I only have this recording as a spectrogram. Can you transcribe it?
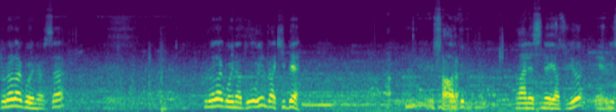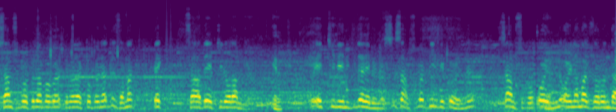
durarak oynarsa durarak oynadığı oyun rakibe Sağ olun. artık hanesine yazıyor. Çünkü Samsun durarak, durarak top oynadığı zaman pek sahada etkili olamıyor. Evet. Bu etkiliğini giderebilmesi Samsunspor bildik oyunu Samsunspor oyununu oynamak zorunda.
